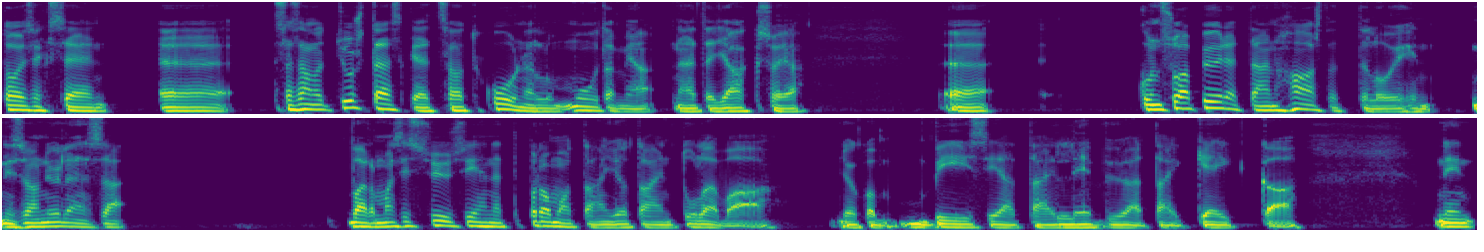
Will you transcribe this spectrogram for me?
Toisekseen, ö, sä sanoit just äsken, että sä oot kuunnellut muutamia näitä jaksoja. Ö, kun sua pyydetään haastatteluihin, niin se on yleensä varmaan siis syy siihen, että promotaan jotain tulevaa, joko biisiä tai levyä tai keikkaa. Niin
